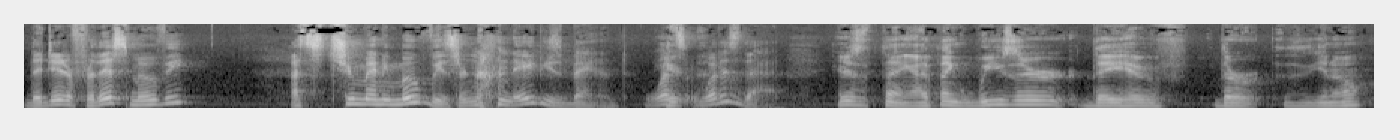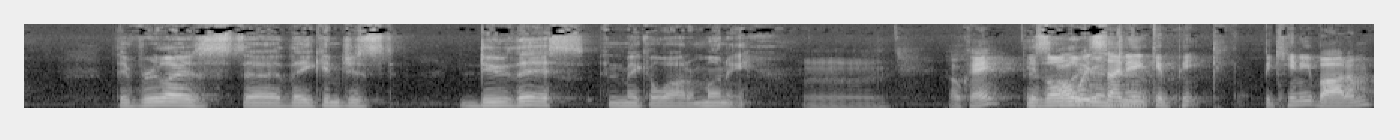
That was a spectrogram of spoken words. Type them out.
They did it for this movie. That's too many movies. They're not an '80s band. What's Here- what is that? Here's the thing. I think Weezer, they have, they're, you know, they've realized uh, they can just do this and make a lot of money. Okay. That's It's always sunny in. Bikini Bottom,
